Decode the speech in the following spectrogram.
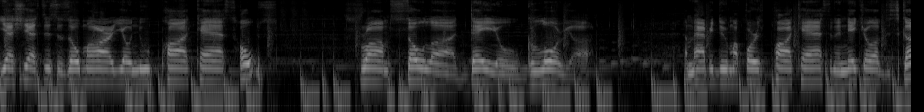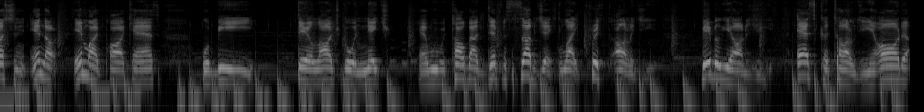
Yes, yes, this is Omar, your new podcast host from Sola Deo Gloria. I'm happy to do my first podcast, and the nature of discussion in the, in my podcast will be theological in nature, and we will talk about different subjects like Christology, bibliology, eschatology, and all the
